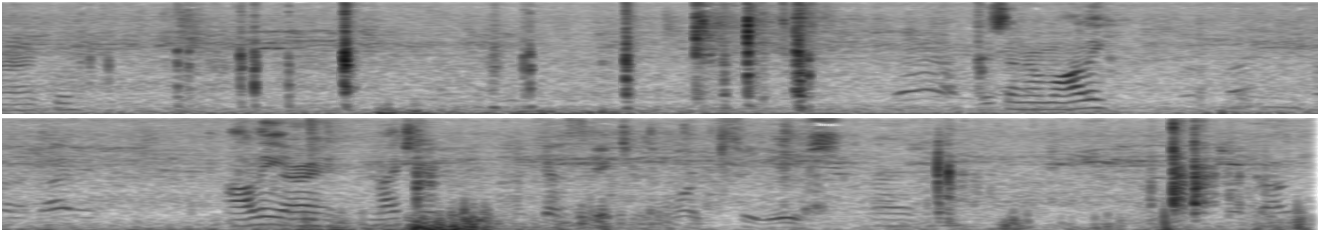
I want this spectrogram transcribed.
Alright, cool. Just a normal ollie? Ollie, alright, my turn. I can't skate too more. It's too loose. Alright, quick ollie.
